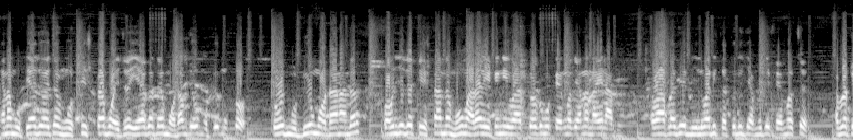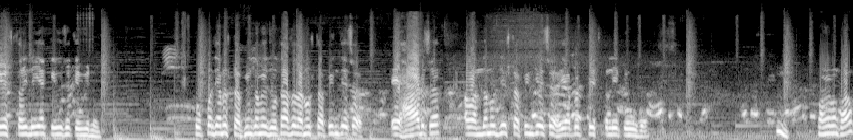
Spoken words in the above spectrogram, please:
એના મુઠિયા જે હોય છે મોટી સ્ટફ હોય છે એ આગળ તમે મોઢામાં જેવું મુઠ્ઠીયું મૂકતો તો જ મુઠ્ઠીયું મોઢાના અંદર પણ જે ટેસ્ટના અંદર હું મારા રેટિંગની વાત કરું તો હું ટેનમાં ત્યાંના નાઈન આપું હવે આપણે જે લીલવાની કચોરી છે એમની જે ફેમસ છે આપણે ટેસ્ટ કરી લઈએ કેવી છે કેવી નહીં. તો ઉપર ત્યાંનું સ્ટફિંગ તમે જોતા હશો આનું સ્ટફિંગ જે છે એ હાર્ડ છે. હવે અંદરનું જે સ્ટફિંગ જે છે એ આપણે ટેસ્ટ કરીએ કેવું છે. હમ. તમે પણ ખાઓ.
